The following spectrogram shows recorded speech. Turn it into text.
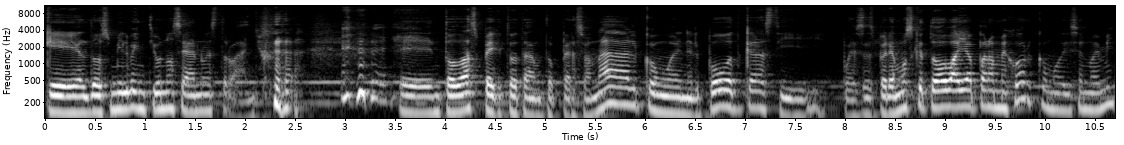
que el 2021 sea nuestro año. en todo aspecto, tanto personal como en el podcast. Y pues esperemos que todo vaya para mejor, como dice Noemi.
